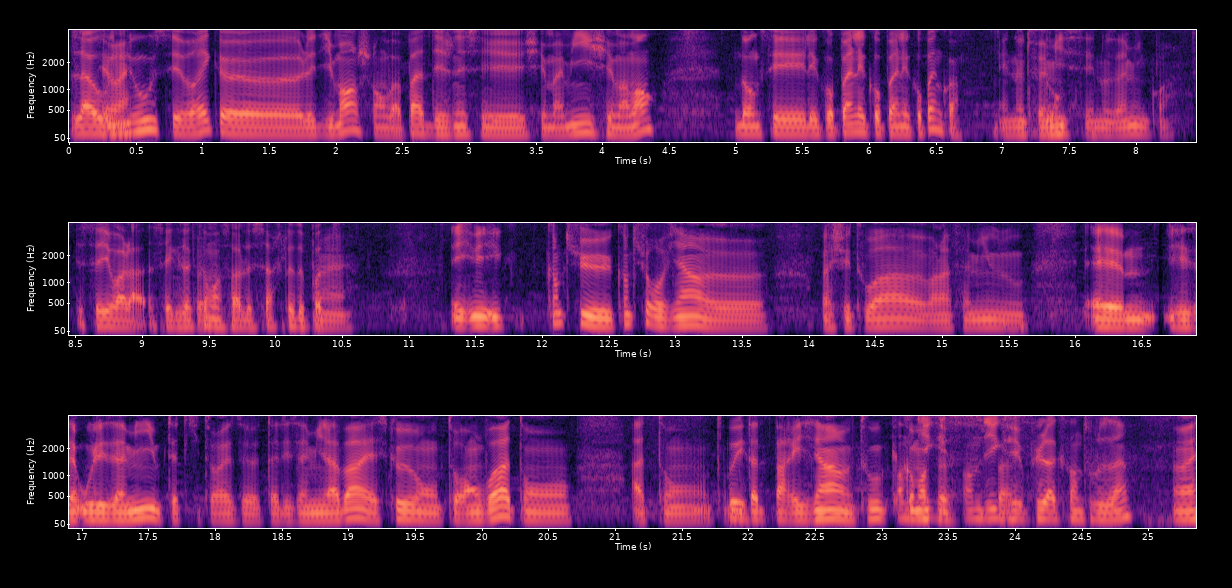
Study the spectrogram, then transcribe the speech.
Là où vrai. nous, c'est vrai que le dimanche, on va pas déjeuner chez, chez mamie, chez maman. Donc c'est les copains, les copains, les copains quoi. Et notre famille, c'est nos amis, quoi. C'est voilà, c'est exactement ça, le cercle de potes. Ouais. Et, et quand tu quand tu reviens euh, bah, chez toi, euh, voir la famille ou euh, les ou les amis, peut-être qu'il te reste, t'as des amis là-bas. Est-ce qu'on te renvoie à ton à ton, ton Oui. état de parisien et tout? On Comment me dit, ça que- on me dit que j'ai plus l'accent toulousain. Ouais.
